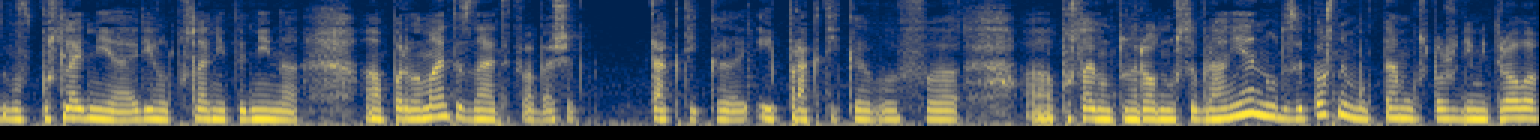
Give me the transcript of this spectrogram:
в последния, един от последните дни на парламента. Знаете, това беше тактика и практика в а, последното Народно събрание, но да започнем от там, госпожо Димитрова.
